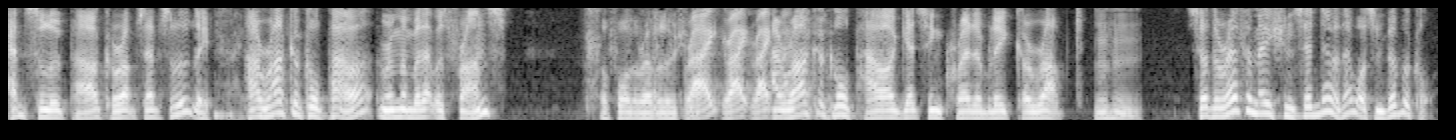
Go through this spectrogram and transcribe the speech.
Absolute power corrupts absolutely. Right. Hierarchical power, remember that was France before the revolution. right, right, right. Hierarchical right. power gets incredibly corrupt. Mm-hmm. So the Reformation said, no, that wasn't biblical.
